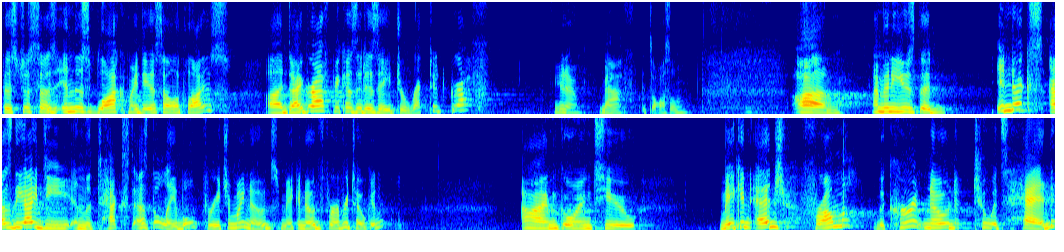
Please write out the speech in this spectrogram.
This just says, in this block, my DSL applies. Uh, digraph, because it is a directed graph. You know, math, it's awesome. Um, I'm going to use the index as the ID and the text as the label for each of my nodes, make a node for every token. I'm going to make an edge from the current node to its head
